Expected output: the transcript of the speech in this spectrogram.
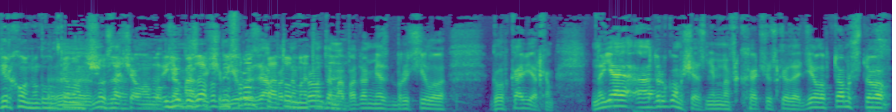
Верховным Э, главнокомандующим. Ну, да. сначала он был Юго-Западный фронт, потом это, фронтом, да. а потом место Брусилова главковерхом. Но я о другом сейчас немножко хочу сказать. Дело в том, что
